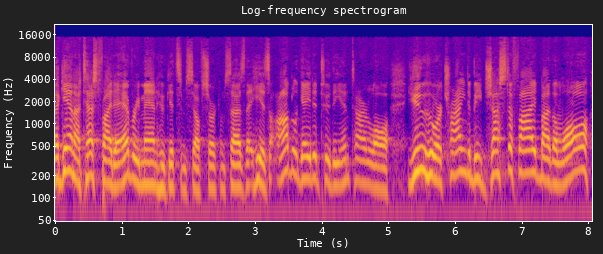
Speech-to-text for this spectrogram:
Again, I testify to every man who gets himself circumcised that he is obligated to the entire law. You who are trying to be justified by the law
